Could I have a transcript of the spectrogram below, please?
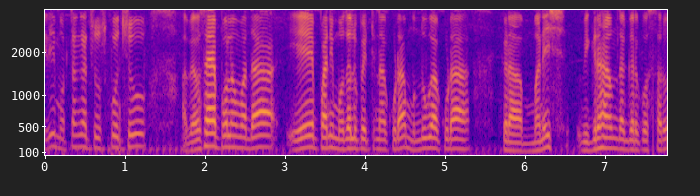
ఇది మొత్తంగా చూసుకోవచ్చు. ఆ వ్యవసాయ పొలం వద్ద ఏ పని మొదలు పెట్టినా కూడా ముందుగా కూడా ఇక్కడ మనీష్ విగ్రహం దగ్గరకు వస్తారు.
